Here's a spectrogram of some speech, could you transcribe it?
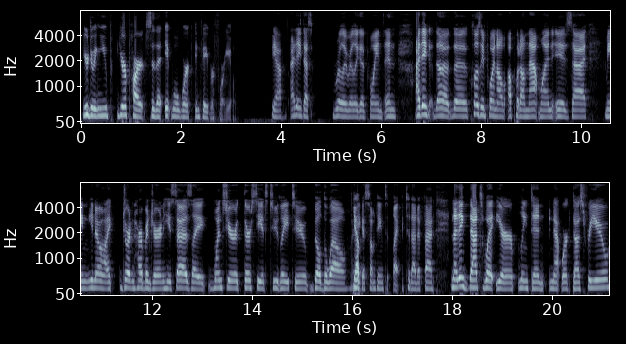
you're doing you your part so that it will work in favor for you. Yeah, I think that's really really good point. and i think the the closing point i'll, I'll put on that one is that I mean, you know, like Jordan Harbinger, and he says like once you're thirsty, it's too late to build the well. I Yep. think it's something to like to that effect. And I think that's what your LinkedIn network does for you.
